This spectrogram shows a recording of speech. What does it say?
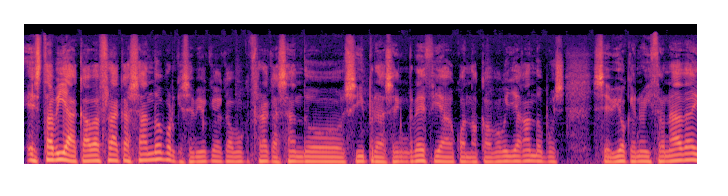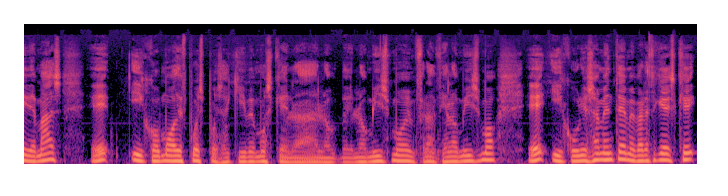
esta vía acaba fracasando porque se vio que acabó fracasando Cipras en Grecia. Cuando acabó llegando pues se vio que no hizo nada y demás eh, y como después pues aquí vemos que lo, mismo en Francia lo mismo eh, y curiosamente me parece que es que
